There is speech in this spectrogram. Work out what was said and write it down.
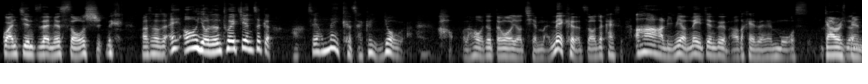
关键字在里面搜寻，然后说说哎哦有人推荐这个啊，这要 Make 才可以用啊。好，然后我就等我有钱买 Make 了之后，就开始啊，里面有内建这个，然后再开始在那边摸索。Garage Band，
